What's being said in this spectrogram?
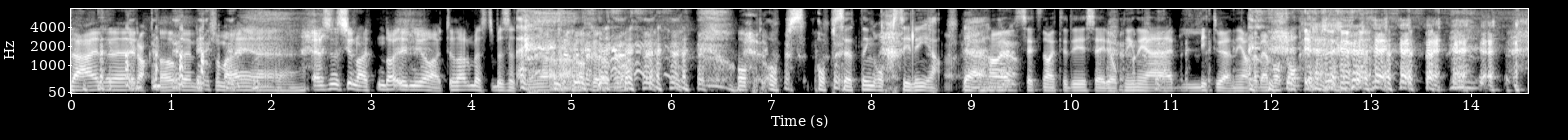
der eh, rakna det litt for meg. eh. Jeg syns United, United er den beste besetninga akkurat nå. opp, opps, oppsetning, oppstilling, ja. Det Jeg er, har sett United i serieåpningen, og jeg er litt uenig i akkurat den måten.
